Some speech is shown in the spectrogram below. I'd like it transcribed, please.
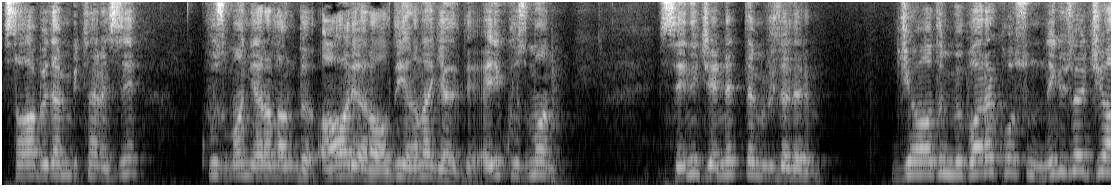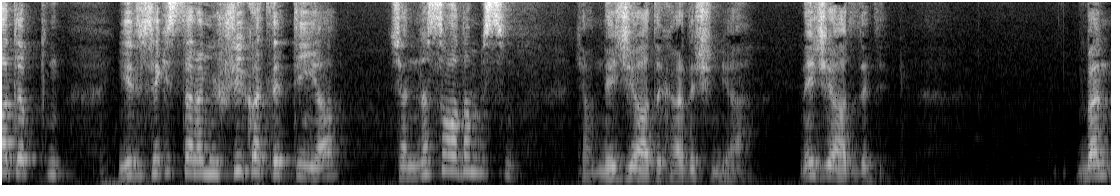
Sahabeden bir tanesi Kuzman yaralandı. Ağır yaralandı yanına geldi. Ey Kuzman seni cennetle müjdelerim. Cihadın mübarek olsun. Ne güzel cihat yaptın. 7-8 tane müşriği katlettin ya. Sen nasıl adammışsın? Ya ne cihadı kardeşim ya. Ne cihadı dedi. Ben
